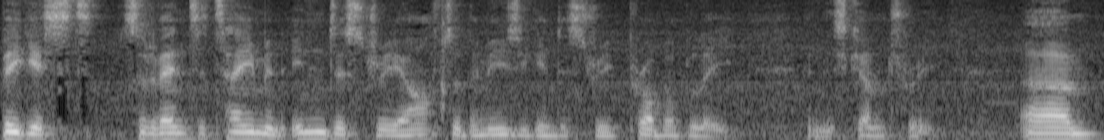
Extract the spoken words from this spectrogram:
biggest sort of entertainment industry after the music industry, probably in this country. Um,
